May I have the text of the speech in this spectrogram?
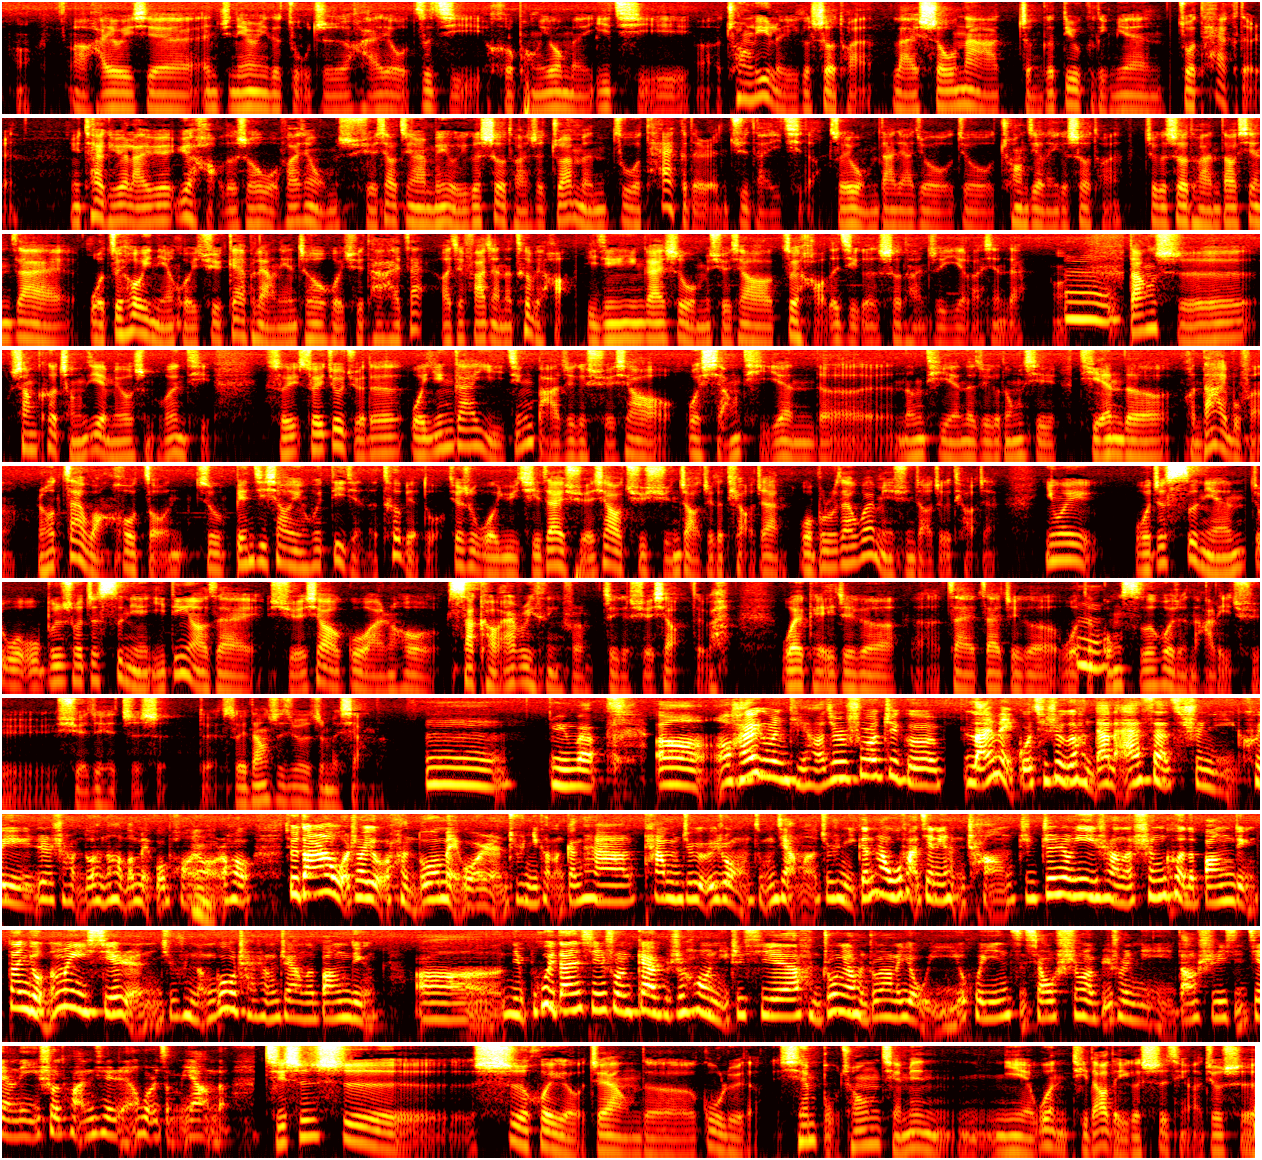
啊，还有一些 engineering 的组织，还有自己和朋友们一起呃创立了一个社团，来收纳整个 Duke 里面做 tech 的人。因为 tech 越来越越好的时候，我发现我们学校竟然没有一个社团是专门做 tech 的人聚在一起的，所以我们大家就就创建了一个社团。这个社团到现在，我最后一年回去 gap 两年之后回去，它还在，而且发展的特别好，已经应该是我们学校最好的几个社团之一了。现在，嗯，当时上课成绩也没有什么问题。所以，所以就觉得我应该已经把这个学校我想体验的、能体验的这个东西体验的很大一部分了。然后再往后走，就边际效应会递减的特别多。就是我与其在学校去寻找这个挑战，我不如在外面寻找这个挑战。因为我这四年，就我我不是说这四年一定要在学校过完，然后 suck out everything from 这个学校，对吧？我也可以这个呃，在在这个我的公司或者哪里去学这些知识。对，所以当时就是这么想的。嗯，明白。嗯，哦，还有一个问题哈，就是说这个来美国其实有个很大的 assets，是你可以认识很多很多很多美国朋友。然后，就当然我知道有很多美国人，就是你可能跟他他们就有一种怎么讲呢？就是你跟他无法建立很长真真正意义上的深刻的 bonding，但有那么一些人，就是能够产生这样的 bonding。呃，你不会担心说 gap 之后，你这些很重要很重要的友谊会因此消失吗？比如说你当时一起建立社团那些人，或者怎么样的？其实是是会有这样的顾虑的。先补充前面你也问提到的一个事情啊，就是，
